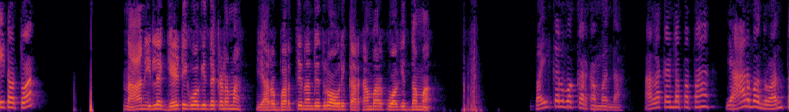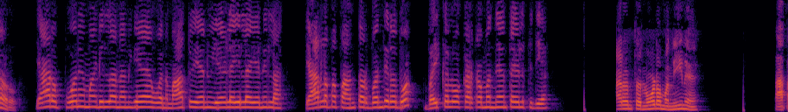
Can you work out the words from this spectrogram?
ಈಟ್ ಹೊತ್ತು? ನಾನು ಇಲ್ಲೇ ಗೇಟಿಗೆ ಹೋಗಿದ್ದೆ ಕಣಮ್ಮ. ಯಾರೋ ಬರ್ತೀನಂದಿದ್ರು ಅವ್ರಿಗೆ ಕರ್ಕೊಂಬರಕ್ ಹೋಗಿದ್ದಮ್ಮ. ಬೈಕಲ್ ಹೋಗಿ ಕರ್ಕೊಂಡ್ ಬಂದ? ಅಲ್ಲ ಕಂಡ ಪಾಪ ಯಾರು ಬಂದ್ರು ಅಂತವ್ರು? ಯಾರು ಫೋನೇ ಮಾಡಿಲ್ಲ ನನಗೆ ಒಂದು ಮಾತು ಏನು ಹೇಳೇ ಇಲ್ಲ ಏನಿಲ್ಲ. ಯಾರಲ್ಲ ಪಾಪ ಅಂತವ್ರು ಬಂದಿರೋದು? ಬೈಕಲ್ ಹೋಗಿ ಕರ್ಕೊಂಡ್ ಬಂದೆ ಅಂತ ಹೇಳ್ತಿದ್ಯಾ? ಯಾರಂತ ನೋಡಮ್ಮ ನೀನೆ. ಪಾಪ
